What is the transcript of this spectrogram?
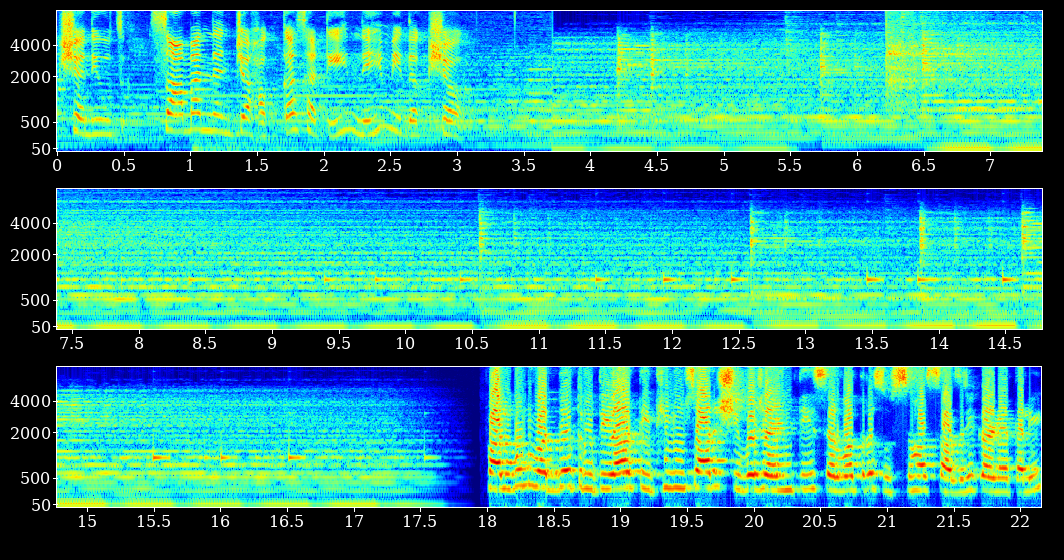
दक्ष न्यूज सामान्यांच्या हक्कासाठी नेहमी दक्ष. फाल्गुन वद्य तृतीया तिथीनुसार शिवजयंती सर्वत्र उत्साहात साजरी करण्यात आली.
